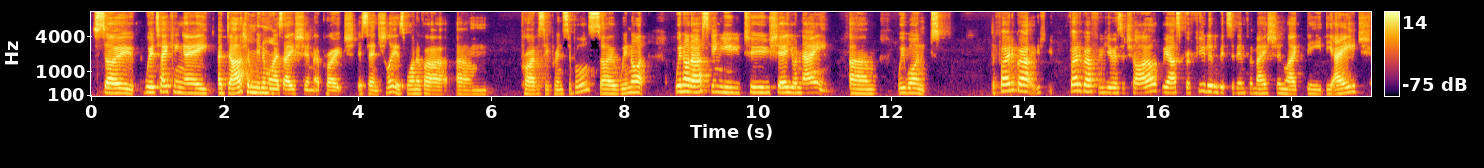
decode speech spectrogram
so we're taking a, a data minimization approach essentially as one of our um, privacy principles. So we're not we're not asking you to share your name. Um, we want the photograph photograph of you as a child. We ask for a few little bits of information like the the age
